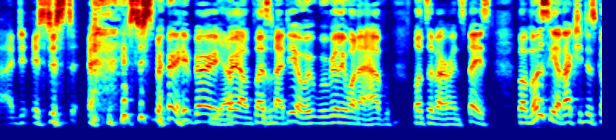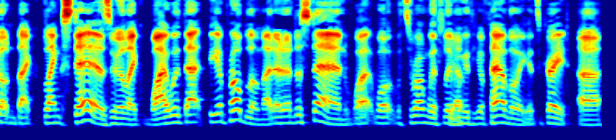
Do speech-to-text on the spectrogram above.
uh, it's just it's just very very yep. very unpleasant idea. We, we really want to have lots of our own space, but mostly I've actually just gotten back blank stares. We are like, why would that be a problem? I don't understand. What, what's wrong with living yep. with your family? It's great, uh,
